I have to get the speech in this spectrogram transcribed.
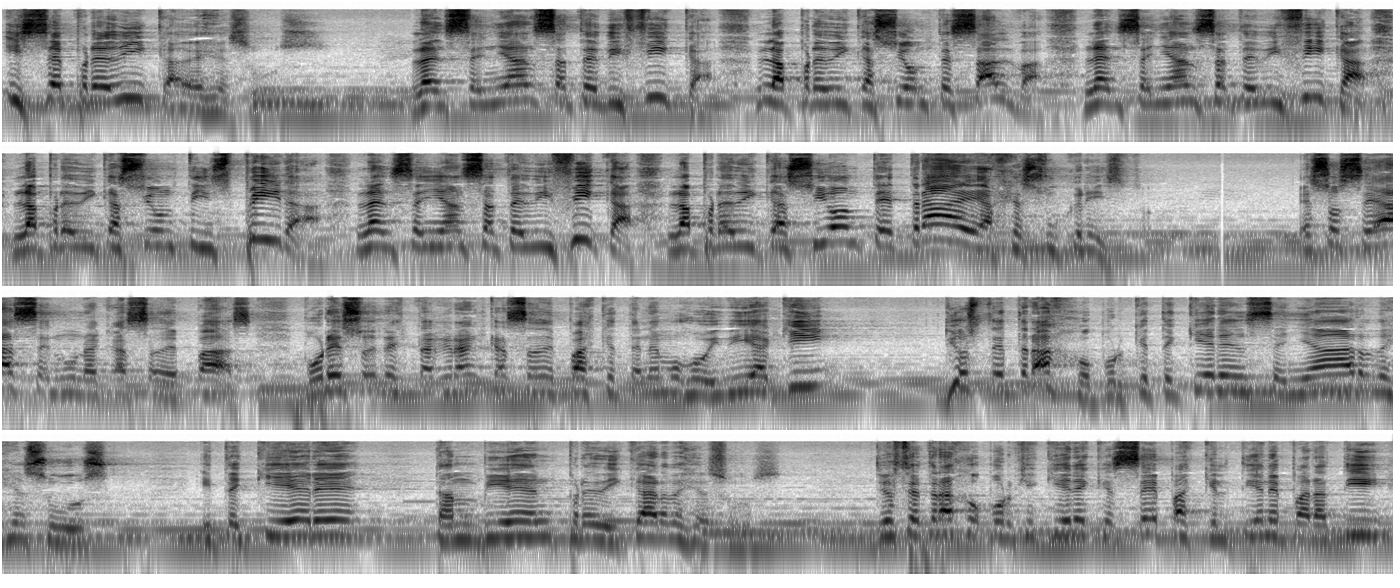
y se predica de Jesús. La enseñanza te edifica, la predicación te salva, la enseñanza te edifica, la predicación te inspira, la enseñanza te edifica, la predicación te trae a Jesucristo. Eso se hace en una casa de paz. Por eso en esta gran casa de paz que tenemos hoy día aquí, Dios te trajo porque te quiere enseñar de Jesús y te quiere también predicar de Jesús. Dios te trajo porque quiere que sepas que Él tiene para ti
